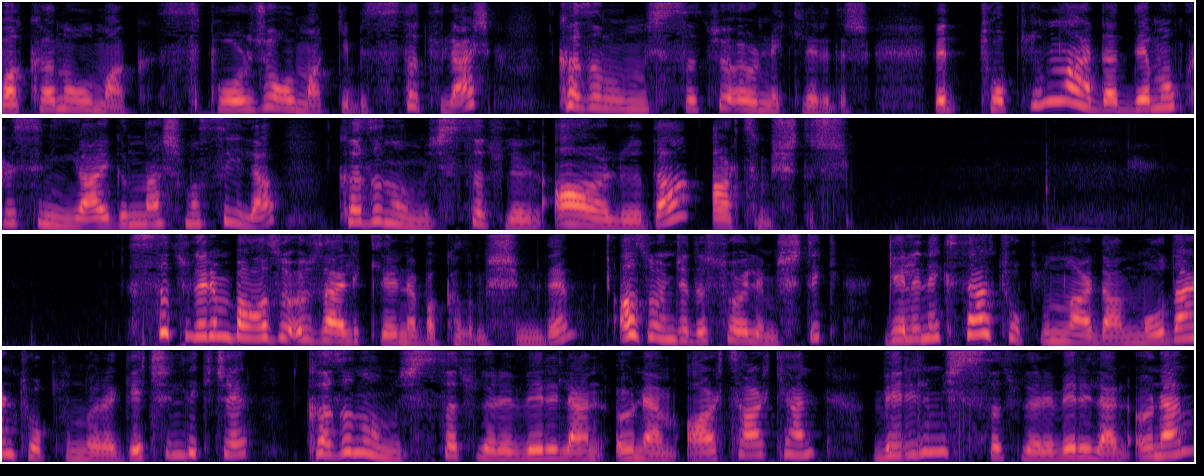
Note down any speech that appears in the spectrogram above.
bakan olmak, sporcu olmak gibi statüler kazanılmış statü örnekleridir. Ve toplumlarda demokrasinin yaygınlaşmasıyla kazanılmış statülerin ağırlığı da artmıştır. Statülerin bazı özelliklerine bakalım şimdi. Az önce de söylemiştik. Geleneksel toplumlardan modern toplumlara geçildikçe kazanılmış statülere verilen önem artarken verilmiş statülere verilen önem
